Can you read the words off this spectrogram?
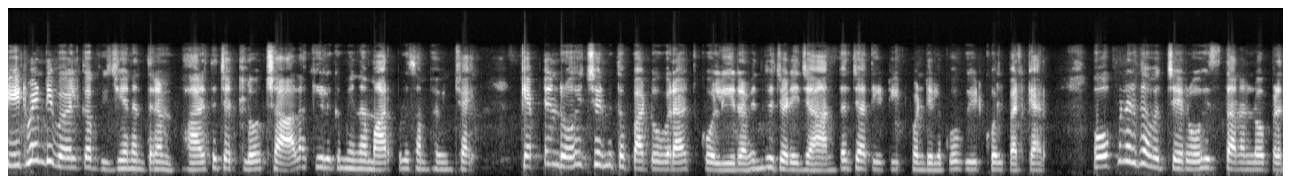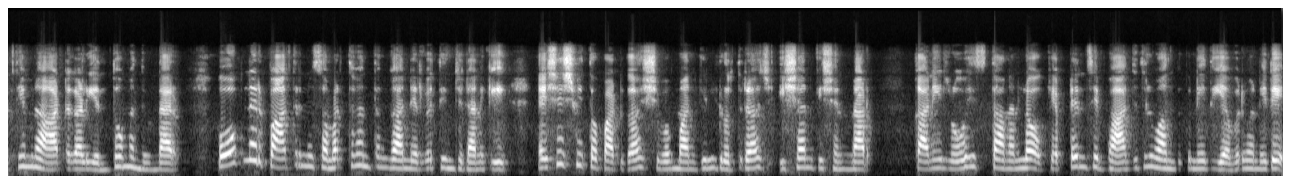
టీ ట్వంటీ వరల్డ్ కప్ విజయానంతరం భారత జట్టులో చాలా కీలకమైన మార్పులు సంభవించాయి. కెప్టెన్ రోహిత్ శర్మతో పాటు విరాట్ కోహ్లీ రవీంద్ర జడేజా అంతర్జాతీయ టీ ట్వంటీలకు వీడ్కోలు పలికారు. ఓపెనర్గా వచ్చే రోహిత్ స్థానంలో ప్రత్యామ్నాయ ఆటగాళ్ళు ఎంతో మంది ఉన్నారు. ఓపెనర్ పాత్రను సమర్థవంతంగా నిర్వర్తించడానికి యశస్వితో పాటుగా శుభమాన్ గిల్ రుతురాజ్ ఇషాన్ కిషన్ ఉన్నారు. కానీ రోహిత్ స్థానంలో కెప్టెన్సీ బాధ్యతలు అందుకునేది ఎవరు అనేదే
